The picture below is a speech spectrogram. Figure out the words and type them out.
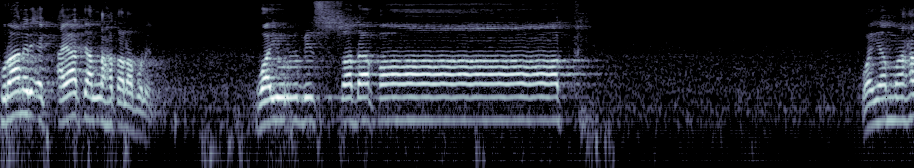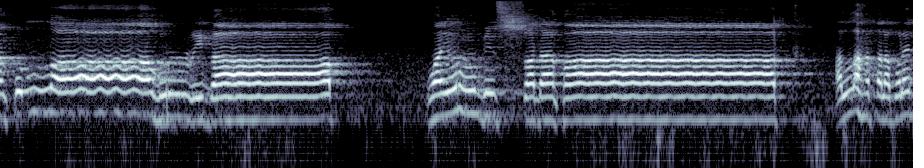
কোরআনের এক আয়াতে আল্লাহ তালা বলেন ওয়ায়ুর বিশ্বাদাকাত ওয়াইয়ামাহাকুল্লাহুর الله الربا ويربي الصدقات আল্লাহ তাআলা বলেন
